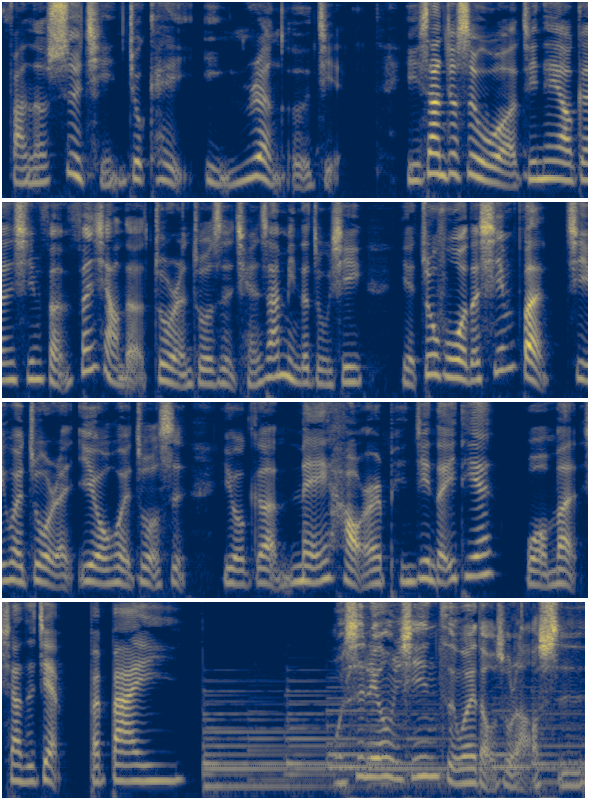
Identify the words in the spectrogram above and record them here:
反而事情就可以迎刃而解。以上就是我今天要跟新粉分享的做人做事前三名的主心。也祝福我的新粉既会做人又会做事，有个美好而平静的一天。我们下次见，拜拜。我是刘永新紫微斗数老师，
